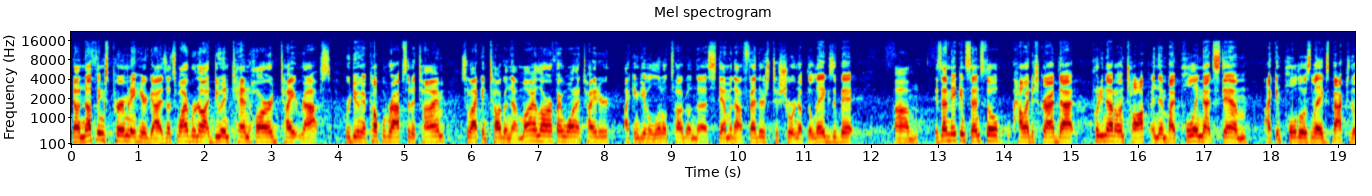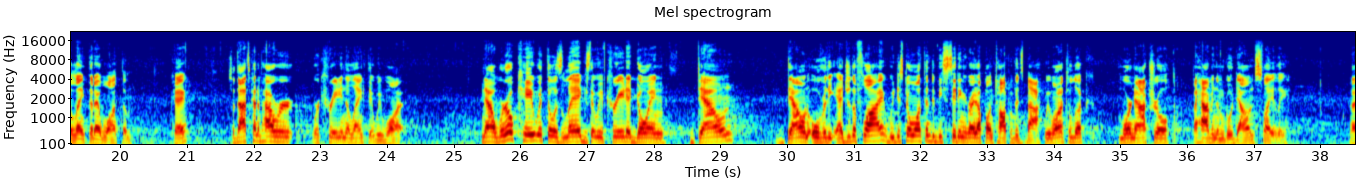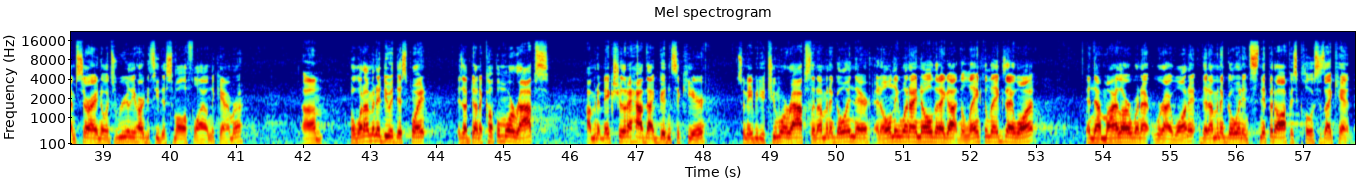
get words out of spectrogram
Now nothing's permanent here guys. That's why we're not doing 10 hard, tight wraps. We're doing a couple wraps at a time so I can tug on that mylar if I want it tighter. I can give a little tug on the stem of that feathers to shorten up the legs a bit. Um, is that making sense though, how I described that? Putting that on top and then by pulling that stem, I can pull those legs back to the length that I want them, okay? So that's kind of how we're, we're creating the length that we want. Now we're okay with those legs that we've created going down, down over the edge of the fly. We just don't want them to be sitting right up on top of its back. We want it to look more natural by having them go down slightly. I'm sorry, I know it's really hard to see this small a fly on the camera. Um, but what I'm gonna do at this point is I've done a couple more wraps. I'm gonna make sure that I have that good and secure. So maybe do two more wraps, then I'm gonna go in there, and only when I know that I got the length of legs I want, and that mylar I, where I want it, then I'm gonna go in and snip it off as close as I can.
